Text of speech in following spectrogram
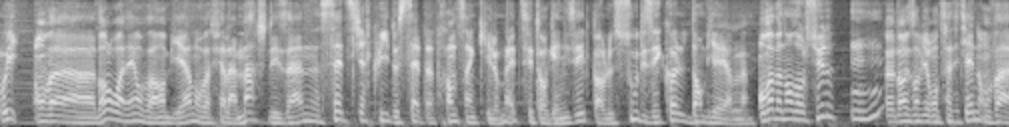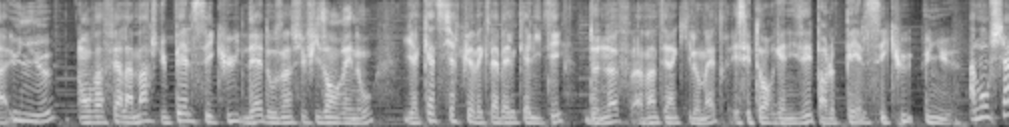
Oui, on va dans le Rouennais, on va en Bierne, on va faire la marche des ânes. 7 circuits de 7 à 35 km, c'est organisé par le sous des écoles d'Ambierle. On va maintenant dans le sud, Mhm. euh, dans les environs de Saint-Etienne, on va à Unieux, on va faire la marche du PLCQ d'aide aux insuffisants rénaux. Il y a 4 circuits avec la belle qualité de 9 à 21 km et c'est organisé par le PLCQ Unieux. À Montchal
